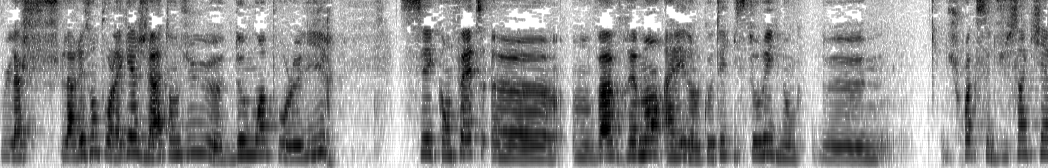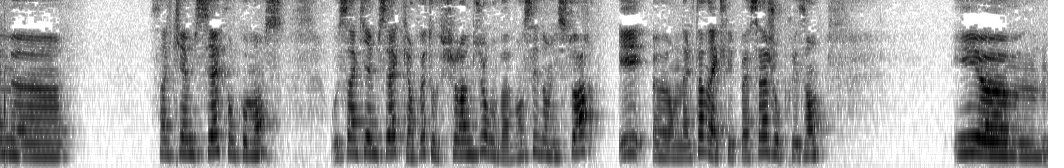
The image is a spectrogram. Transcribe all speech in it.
la, raison pour laquelle j'ai attendu euh, deux mois pour le lire, c'est qu'en fait, euh, on va vraiment aller dans le côté historique. Donc, je crois que c'est du 5e, 5e siècle, on commence au 5e siècle. Et en fait, au fur et à mesure, on va avancer dans l'histoire et euh, on alterne avec les passages au présent. Euh,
